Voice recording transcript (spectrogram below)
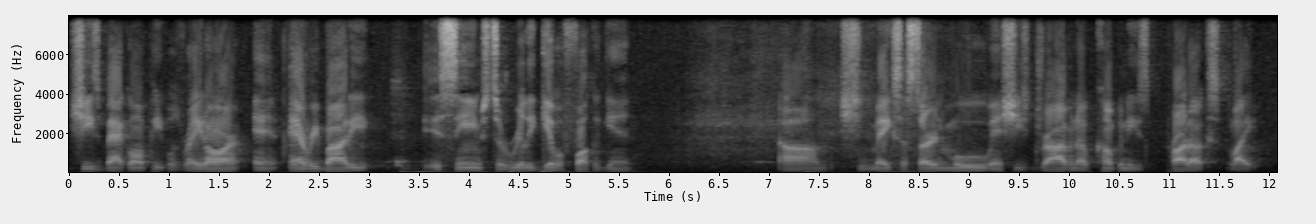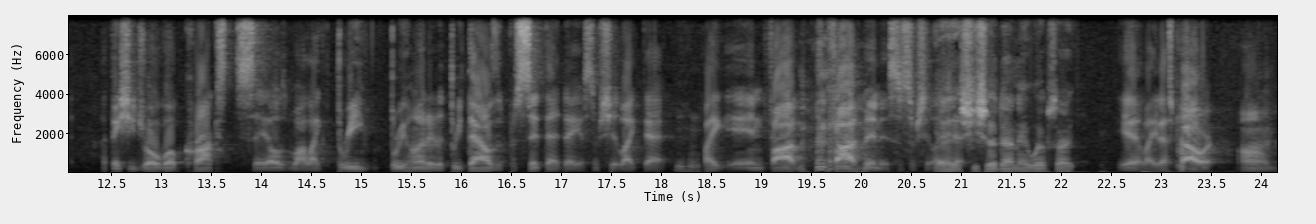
She's back on people's radar, and everybody, it seems to really give a fuck again. Um, she makes a certain move, and she's driving up companies' products. Like, I think she drove up Crocs sales by like three, three hundred or three thousand percent that day, or some shit like that. Like in five, five minutes, or some shit like that. Yeah, that. she shut down their website. Yeah, like that's power. Um,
